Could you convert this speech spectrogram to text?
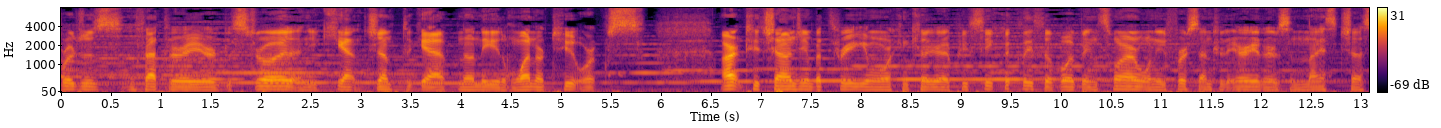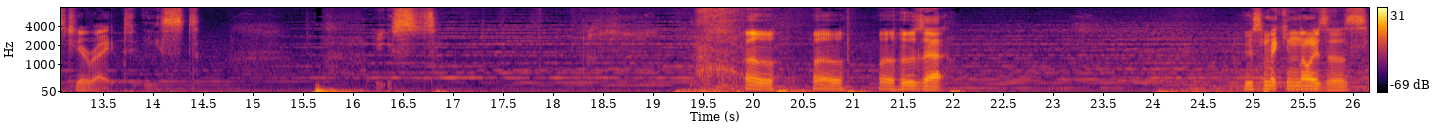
bridges, in fact they are destroyed and you can't jump the gap, no need. One or two orcs aren't too challenging, but three or more can kill your NPC quickly, so avoid being swarmed. When you first enter the area, there's a nice chest to your right. East. East. Whoa, whoa, whoa, who's that? Who's making noises?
